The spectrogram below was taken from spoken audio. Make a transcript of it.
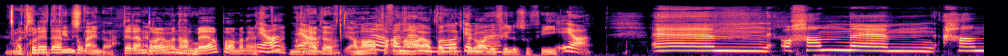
Jeg tror det er den, det er den drømmen han ber på. Men jeg vet ikke ja. ja. Han har, han har iallfall doktorgrad i filosofi. Ja. Ehm, og han, um, han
